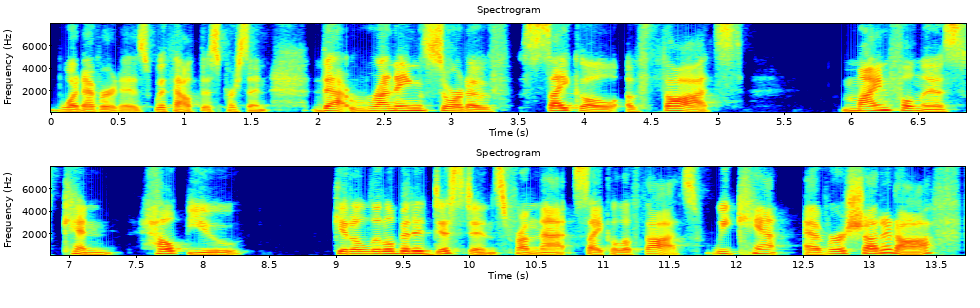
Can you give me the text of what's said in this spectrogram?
whatever it is without this person. That running sort of cycle of thoughts, mindfulness can help you get a little bit of distance from that cycle of thoughts. We can't ever shut it off.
